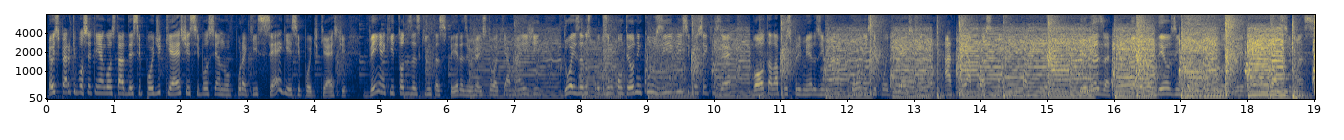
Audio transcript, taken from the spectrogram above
Eu espero que você tenha gostado desse podcast. Se você é novo por aqui, segue esse podcast. Vem aqui todas as quintas-feiras. Eu já estou aqui há mais de dois anos produzindo conteúdo. Inclusive, se você quiser, volta lá para os primeiros e maratona esse podcast. Até a próxima quinta-feira. Beleza? Fica com Deus, então. Vejo você na próxima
